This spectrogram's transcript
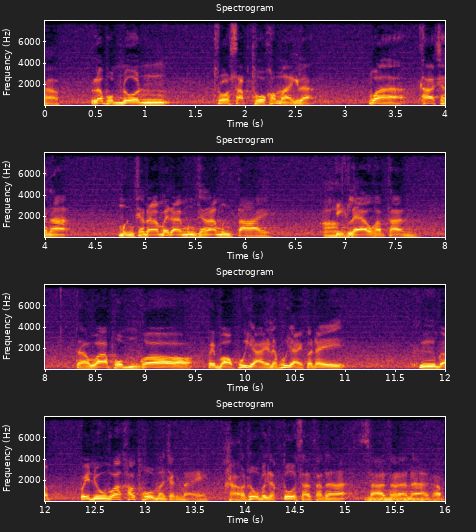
ครับแล้วผมโดนโทรศัพท์โทรเข้ามาอีกแล้ว ว่าถ้าชนะมึงชนะไม่ได้มึงชนะมึงตายอ้าวอีกแล้วครับท่าน แต่ว่าผมก็ไปบอกผู้ใหญ่แล้วผู้ใหญ่ก็ได้ คือแบบไปดูว่าเขาโทรมาจากไหนครับเขาโทรมาจากตู้สาธารณะสาธารณะครับ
